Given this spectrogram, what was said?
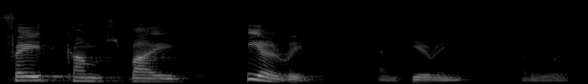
Faith comes by hearing, and hearing by the word of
